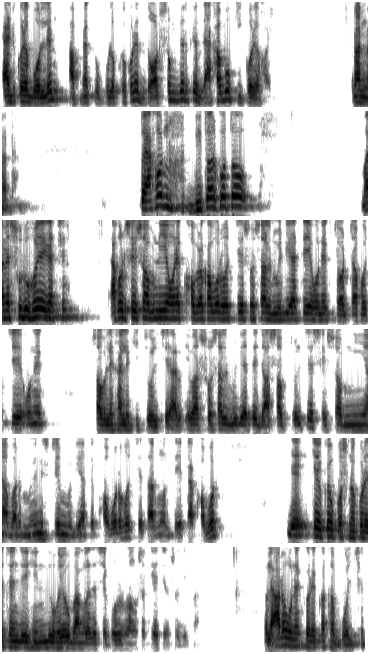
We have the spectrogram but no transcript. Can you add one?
অ্যাড করে বললেন, আপনাকে উপলক্ষ করে দর্শকদেরকে দেখাবো কি করে হয় রান্নাটা। তো এখন বিতর্ক তো মানে শুরু হয়ে গেছে। এখন সেই সব নিয়ে অনেক খবরাখবর হচ্ছে, সোশ্যাল মিডিয়াতে অনেক চর্চা হচ্ছে, অনেক সব লেখালেখি চলছে। আর এবার সোশ্যাল মিডিয়াতে যা সব চলছে সেই সব নিয়ে আবার মেন স্ট্রিম মিডিয়াতে খবর হচ্ছে। তার মধ্যে এটা খবর যে কেউ কেউ প্রশ্ন করেছেন যে হিন্দু হয়েও বাংলাদেশে গরুর মাংস খেয়েছেন সুদীপা বলে আরও অনেক অনেক কথা বলছেন।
